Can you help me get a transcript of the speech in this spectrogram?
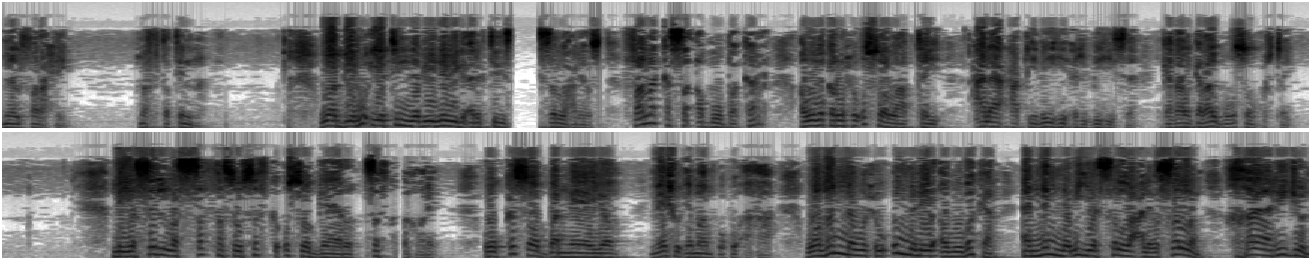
min alfaraxi naftatina waa biru'yati nabiy nebiga aragtidiisa fanakasa abuubakar abuubakar wuxuu u soo laabtay calaa caqibayhi cirbihiisa. Gadaal gadaal buu u soo kortay. Liyasila safa suu safka u soo gaaro safka hore. Uu ka soo banneeyo meeshuu imaamku ku ahaa. Wadanna wuxuu u maleeyey abuubakar ana anabiya sal alla alay wasalam khaarijun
